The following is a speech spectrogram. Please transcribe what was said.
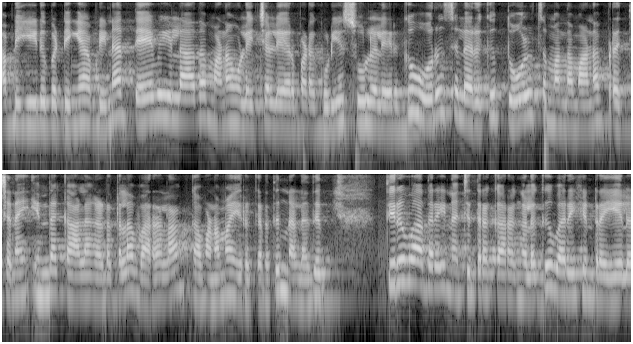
அப்படி ஈடுபட்டீங்க அப்படின்னா தேவையில்லாத மன உளைச்சல் ஏற்படக்கூடிய சூழல் இருக்குது ஒரு சிலருக்கு தோல் சம்பந்தமான பிரச்சனை இந்த காலகட்டத்தில் வரலாம். கவனமாக இருக்கிறது நல்லது. திருவாதிரை நட்சத்திரக்காரங்களுக்கு வருகின்ற ஏழு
